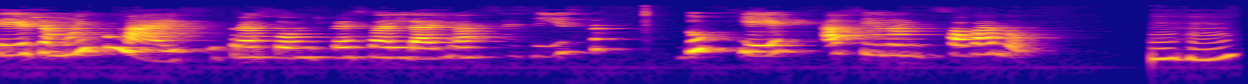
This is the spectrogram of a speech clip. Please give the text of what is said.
seja muito mais o transtorno de personalidade narcisista do que a síndrome de Salvador. Uhum.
